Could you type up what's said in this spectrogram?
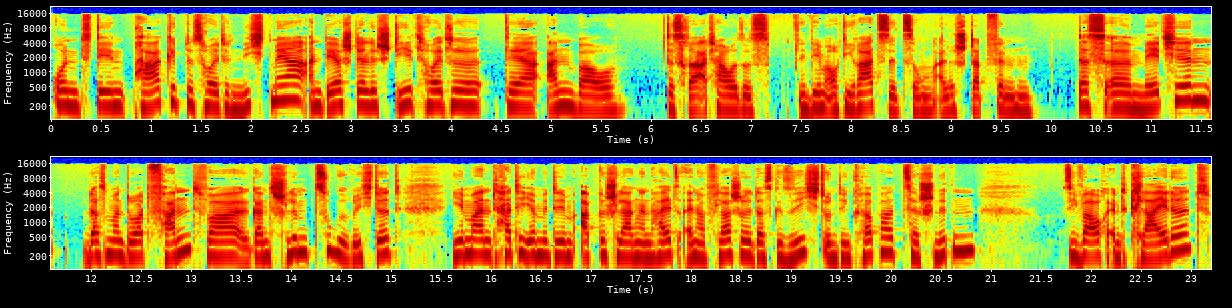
Und den Park gibt es heute nicht mehr. An der Stelle steht heute der Anbau des Rathauses, in dem auch die Ratssitzungen alle stattfinden. Das äh, Mädchen, das man dort fand, war ganz schlimm zugerichtet. Jemand hatte ihr mit dem abgeschlagenen Hals einer Flasche das Gesicht und den Körper zerschnitten. Sie war auch entkleidet.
